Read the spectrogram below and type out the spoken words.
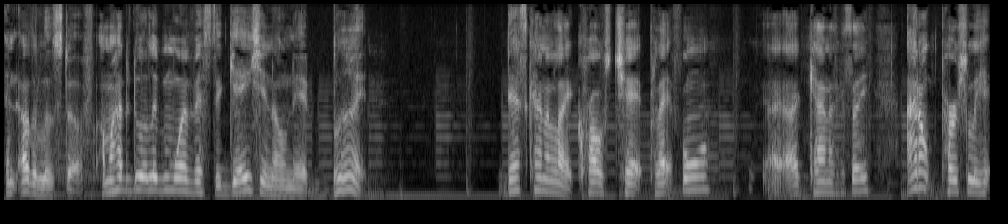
and other little stuff. I'm gonna have to do a little bit more investigation on that, but that's kind of like cross chat platform. I, I kind of say I don't personally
